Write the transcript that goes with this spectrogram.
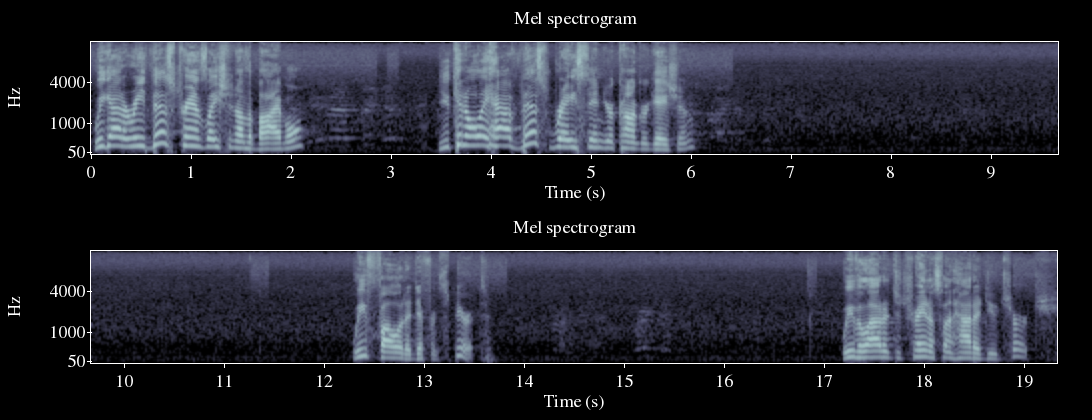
We got to read this translation of the Bible. You can only have this race in your congregation. We've followed a different spirit. We've allowed it to train us on how to do church.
